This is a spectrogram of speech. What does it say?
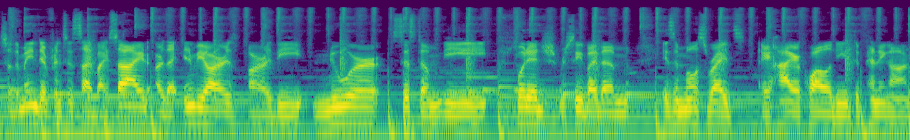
So the main differences side by side are that NVRs are the newer system. The footage received by them is in most rights a higher quality depending on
